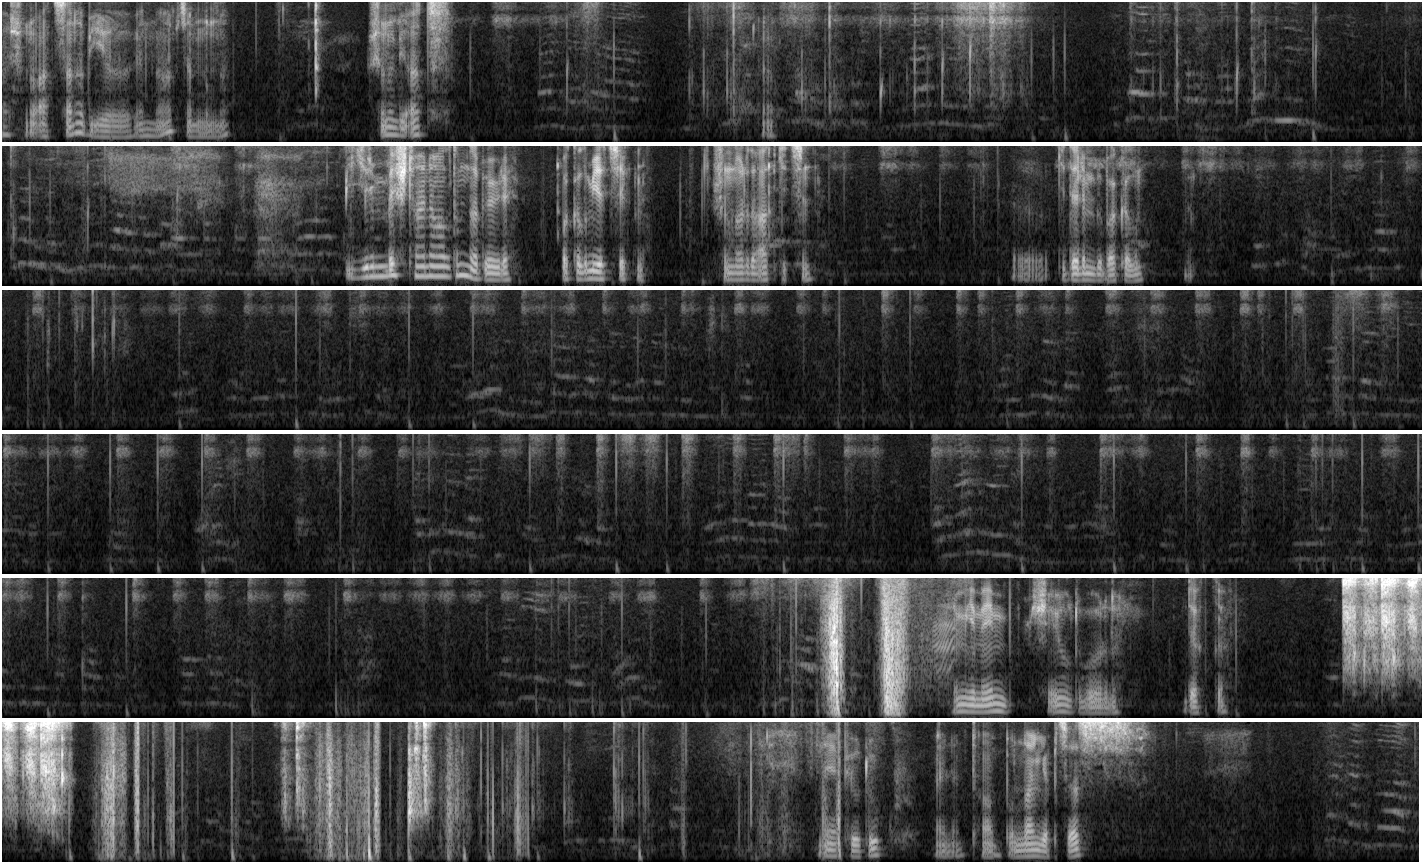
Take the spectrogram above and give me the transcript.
Ya şunu atsana bir ya. Ben ne yapacağım bununla? Şunu bir at. 25 tane aldım da böyle. Bakalım yetecek mi? Şunları da at gitsin. Ee, gidelim bir bakalım. Benim yemeğim şey oldu bu arada. Bir dakika. Ne yapıyorduk? Aynen tamam bundan yapacağız.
